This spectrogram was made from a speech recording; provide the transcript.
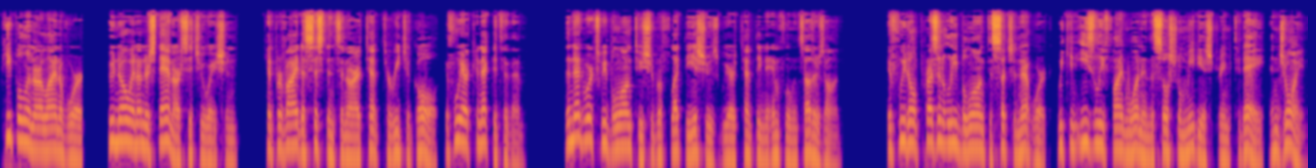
People in our line of work who know and understand our situation can provide assistance in our attempt to reach a goal if we are connected to them. The networks we belong to should reflect the issues we are attempting to influence others on. If we don't presently belong to such a network, we can easily find one in the social media stream today and join.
